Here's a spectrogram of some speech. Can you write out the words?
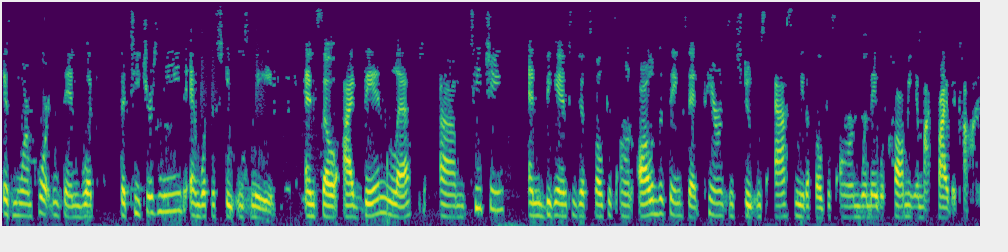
is more important than what the teachers need and what the students need. And so I then left um, teaching and began to just focus on all of the things that parents and students asked me to focus on when they would call me in my private time.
